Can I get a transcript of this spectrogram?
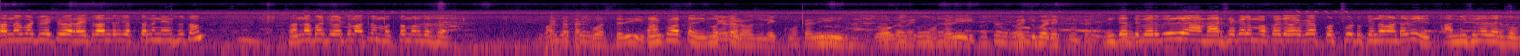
సన్నబడ్డు పెట్టి రైతులందరూ చెప్తాను నేను చూద్దాం. సన్నబడ్డు పెట్టి మాత్రం మొత్తం మునుగుతారు సార్ పంట తక్కువ వస్తుంది తక్కువ వస్తుంది నెల మొత్తం రోజులు ఎక్కువ ఉంటది రోగం ఎక్కువ ఉంటది పెట్టుబడి ఎక్కువ ఉంటది. ఇంత పెరుగుతుంది ఆ వర్షాకాలం మొక్క దగ్గర పొట్టు పొట్టు కింద ఉంటుంది ఆ మిషన్లో సరిపోం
